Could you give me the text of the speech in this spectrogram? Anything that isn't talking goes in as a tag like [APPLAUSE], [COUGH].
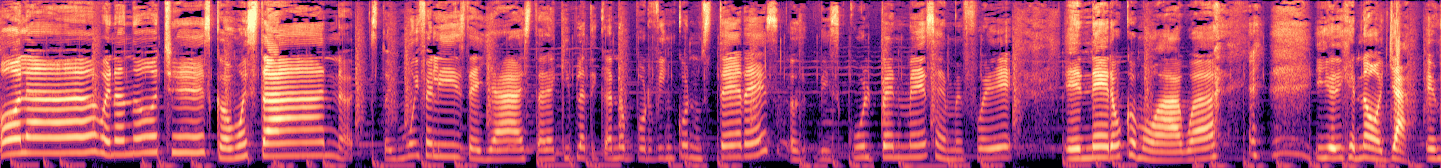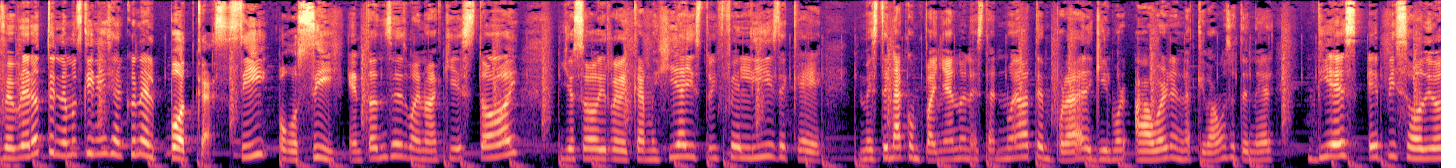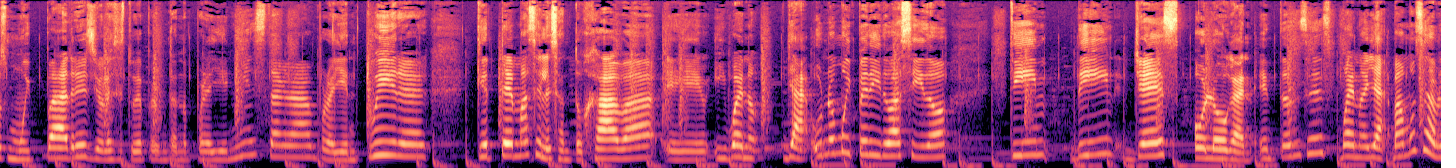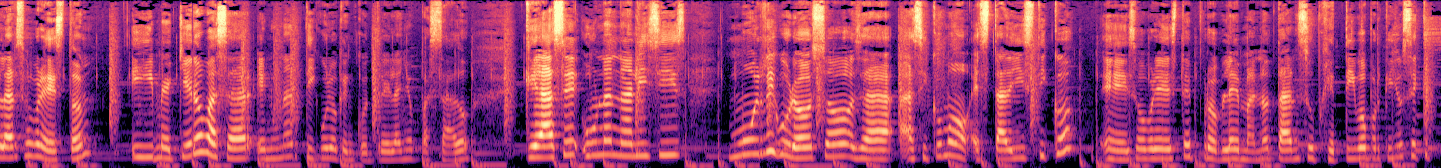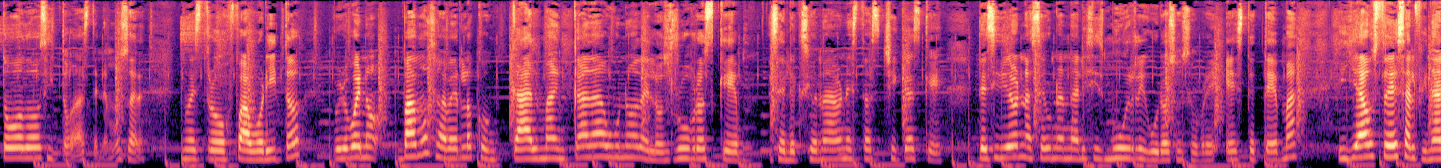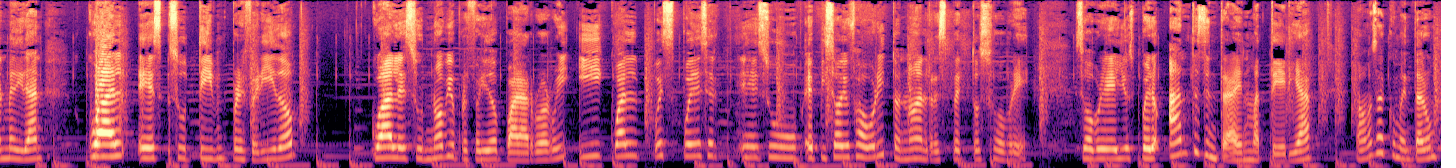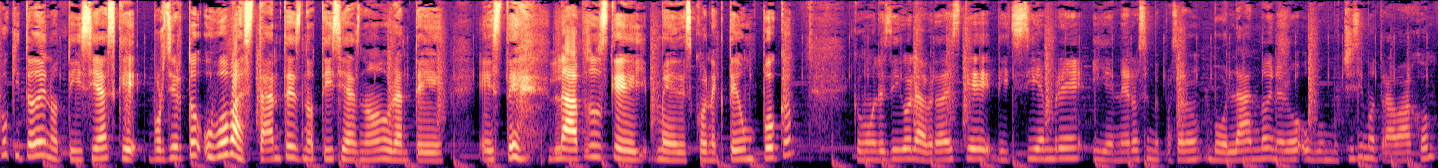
Hola, buenas noches, ¿cómo están? Estoy muy feliz de ya estar aquí platicando por fin con ustedes. Discúlpenme, se me fue enero como agua. [LAUGHS] y yo dije, no, ya, en febrero tenemos que iniciar con el podcast, sí o sí. Entonces, bueno, aquí estoy. Yo soy Rebeca Mejía y estoy feliz de que me estén acompañando en esta nueva temporada de Gilmore Hour en la que vamos a tener 10 episodios muy padres. Yo les estuve preguntando por ahí en Instagram, por ahí en Twitter, qué tema se les antojaba. Eh, y bueno, ya, uno muy pedido ha sido Team Dean, Jess o Logan. Entonces, bueno, ya, vamos a hablar sobre esto. Y me quiero basar en un artículo que encontré el año pasado que hace un análisis muy riguroso, o sea, así como estadístico eh, sobre este problema, no tan subjetivo, porque yo sé que todos y todas tenemos nuestro favorito, pero bueno, vamos a verlo con calma en cada uno de los rubros que seleccionaron estas chicas que decidieron hacer un análisis muy riguroso sobre este tema. Y ya ustedes al final me dirán cuál es su team preferido cuál es su novio preferido para Rory y cuál pues puede ser eh, su episodio favorito, ¿no? Al respecto sobre, sobre ellos. Pero antes de entrar en materia, vamos a comentar un poquito de noticias, que por cierto hubo bastantes noticias, ¿no? Durante este [LAUGHS] lapsus que me desconecté un poco. Como les digo, la verdad es que diciembre y enero se me pasaron volando. Enero hubo muchísimo trabajo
